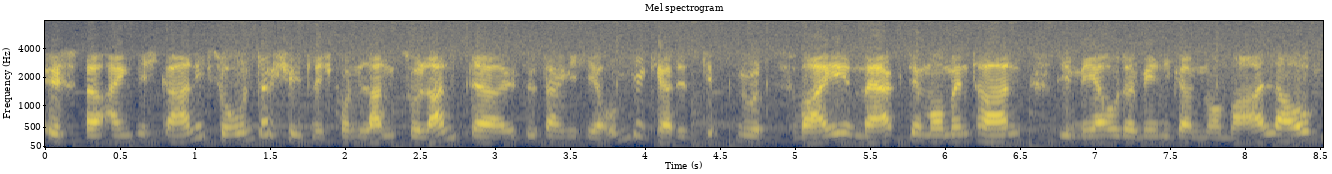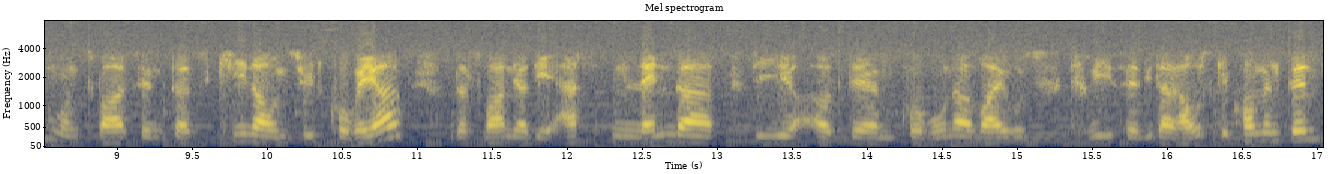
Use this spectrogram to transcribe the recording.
ist äh, eigentlich gar nicht so unterschiedlich von Land zu Land. es ist eigentlich eher umgekehrt. Es gibt nur zwei Märkte momentan, die mehr oder weniger normal laufen. Und zwar sind das China und Südkorea. Das waren ja die ersten Länder, die aus der Coronavirus-Krise wieder rausgekommen sind.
